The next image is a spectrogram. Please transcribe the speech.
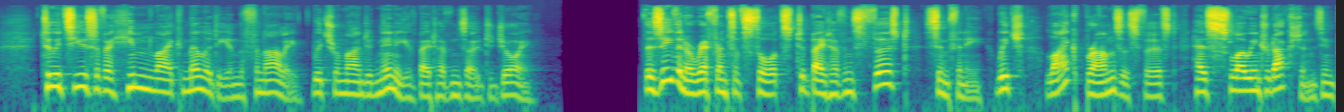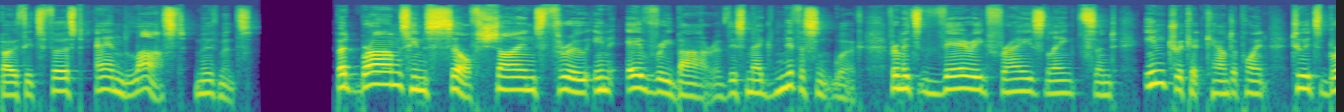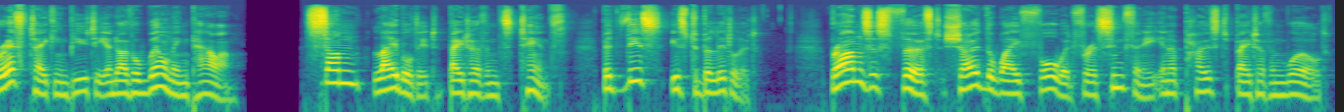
to its use of a hymn like melody in the finale, which reminded many of Beethoven's Ode to Joy. There's even a reference of sorts to Beethoven's first symphony, which, like Brahms's first, has slow introductions in both its first and last movements. But Brahms himself shines through in every bar of this magnificent work, from its varied phrase lengths and intricate counterpoint to its breathtaking beauty and overwhelming power. Some labelled it Beethoven's tenth, but this is to belittle it. Brahms's first showed the way forward for a symphony in a post-Beethoven world,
